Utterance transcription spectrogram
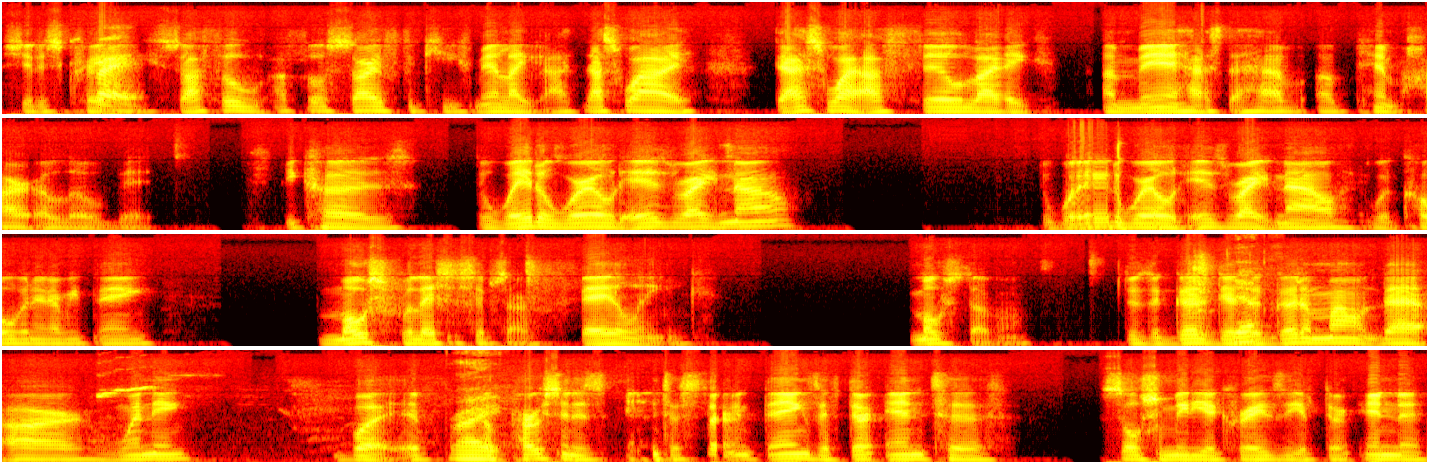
Shit is crazy. Right. So I feel I feel sorry for Keith, man. Like I, that's why that's why I feel like a man has to have a pimp heart a little bit because the way the world is right now, the way the world is right now with COVID and everything, most relationships are failing. Most of them. There's a good there's a good amount that are winning, but if a person is into certain things, if they're into social media crazy, if they're into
